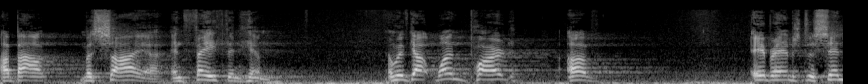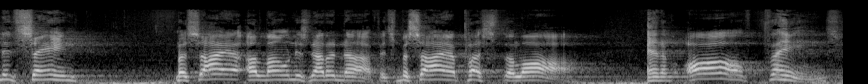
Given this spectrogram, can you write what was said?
about Messiah and faith in Him. And we've got one part of Abraham's descendants saying, Messiah alone is not enough. It's Messiah plus the law. And of all things,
